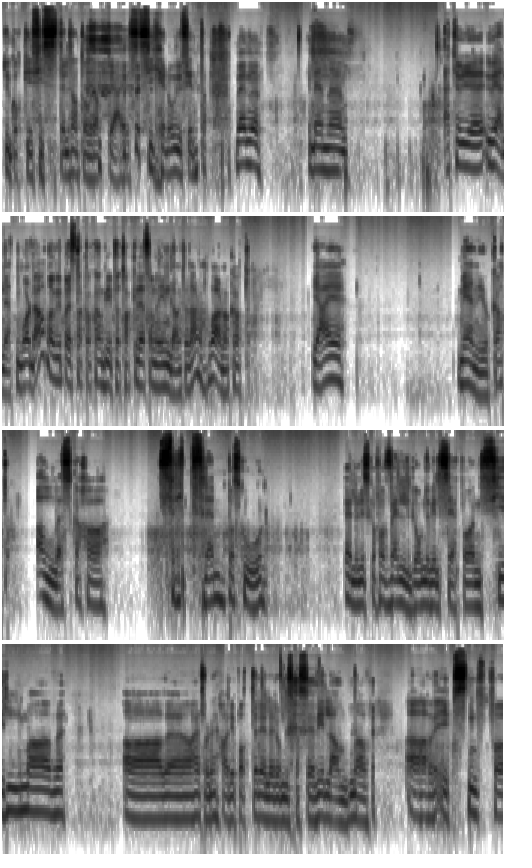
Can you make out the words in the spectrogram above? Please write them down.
du går ikke i fistel sant, over at jeg sier noe ufint. Da. Men, eh, men eh, jeg tror eh, uenigheten vår da, når vi bare snakker, kan gripe tak i det som en inngang til det, da, var nok at jeg mener jo ikke at alle skal ha fritt frem på skolen. Eller de skal få velge om de vil se på en film av, av eh, det, Harry Potter, eller om de skal se Villanden av, av Ibsen på,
